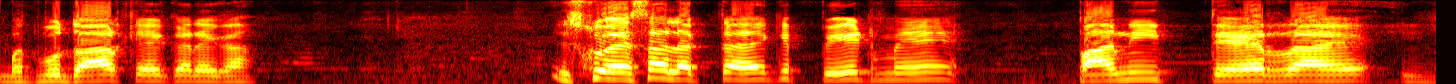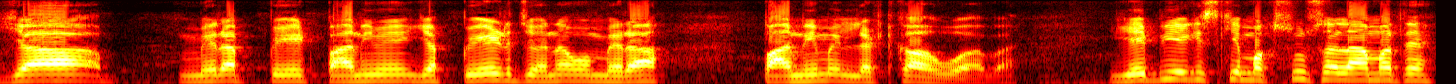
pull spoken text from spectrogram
बदबूदार कह करेगा। इसको ऐसा लगता है कि पेट में पानी तैर रहा है या मेरा पेट पानी में, या पेट जो है ना वो मेरा पानी में लटका हुआ है। ये भी एक इसकी मखसूस अलामत है।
